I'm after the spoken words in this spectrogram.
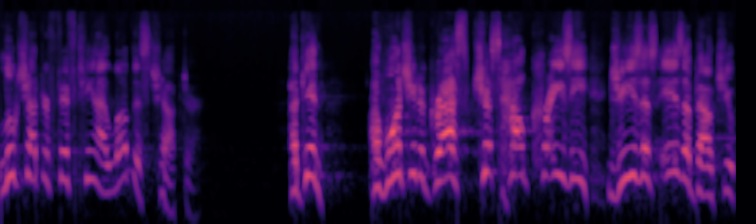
Luke chapter 15, I love this chapter. Again, I want you to grasp just how crazy Jesus is about you.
